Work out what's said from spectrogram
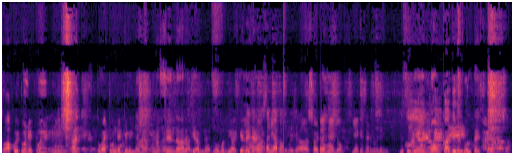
तो आपको टू हंड्रेड टू हंड्रेड की मिलेगी। हाँ जी हाँ तो भाई टू हंड्रेड की मिल जाएगी आपको। सेल लगा रखी है हमने जो मर्ज़ी आके ले जाए। और सर ये आप स्वेटर हैं जो ये किस रेट में मिलेंगी? जैसे ये लॉन्ग कार्डिगन बोलते हैं इसको। अच्छा।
